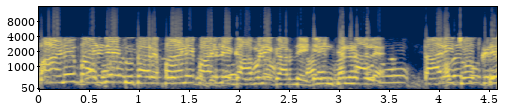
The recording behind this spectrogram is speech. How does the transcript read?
પાણી પાડી દે તું તારે પાણી પાડી દે ગાબણી કરી દે ટેન્શન ના લે. તારી છોકરી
